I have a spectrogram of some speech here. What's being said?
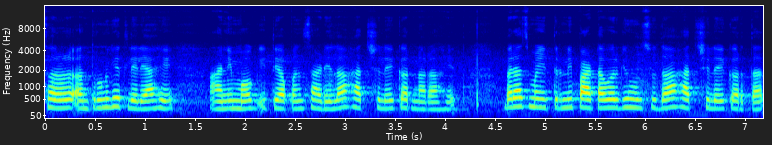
सरळ अंथरून घेतलेली आहे आणि मग इथे आपण साडीला हात शिलाई करणार आहेत. बऱ्याच मैत्रिणी पाटावर घेऊन सुद्धा हात शिलाई करतात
